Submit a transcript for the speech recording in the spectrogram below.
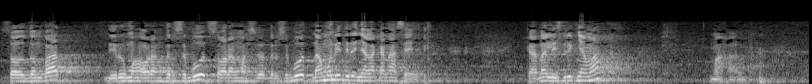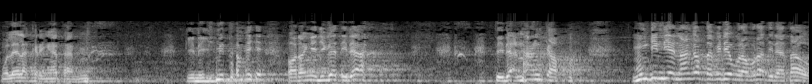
suatu tempat di rumah orang tersebut, seorang mahasiswa tersebut, namun dia tidak nyalakan AC. Karena listriknya mah mahal. Mulailah keringatan. Gini-gini tapi orangnya juga tidak tidak nangkap. Mungkin dia nangkap tapi dia pura-pura tidak tahu.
